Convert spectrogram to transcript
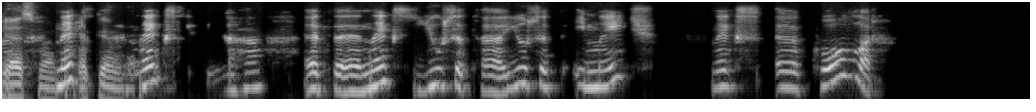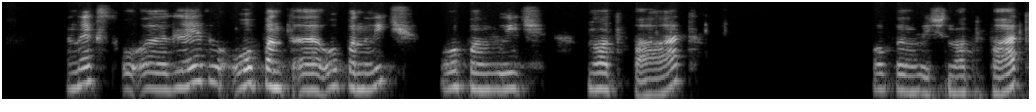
Yes, ma'am. Next, Okay, ma'am. next, ага, это next used, uh, used image, next uh, color, Next э, для этого open, э, open which, open which notepad, open which notepad,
